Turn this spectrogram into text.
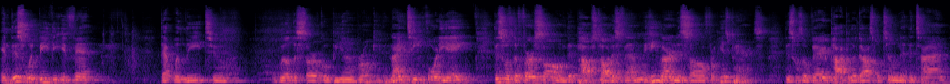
And this would be the event that would lead to Will the Circle Be Unbroken? In 1948, this was the first song that Pops taught his family. He learned this song from his parents. This was a very popular gospel tune at the time,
